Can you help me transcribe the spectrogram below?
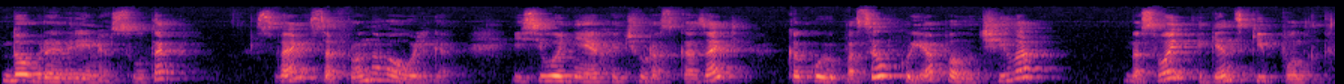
Доброе время суток! С вами Сафронова Ольга. И сегодня я хочу рассказать, какую посылку я получила на свой агентский пункт.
